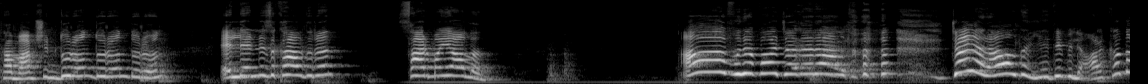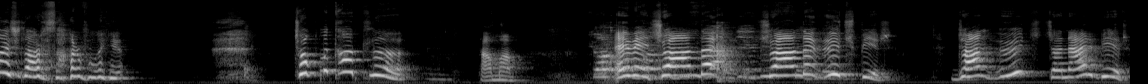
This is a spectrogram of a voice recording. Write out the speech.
Tamam, şimdi durun, durun, durun. Ellerinizi kaldırın. Sarmayı alın. Aa bu defa Caner aldı. Caner aldı. Yedi bile arkadaşlar sarmayı. Çok mu tatlı? Tamam. Evet şu anda şu anda 3-1. Can 3, Caner 1.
